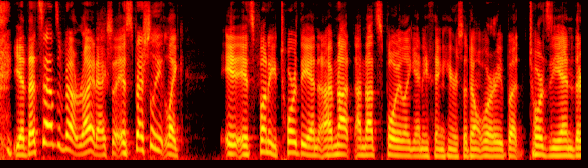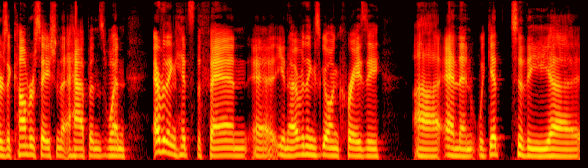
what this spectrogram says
yeah, that sounds about right. Actually, especially like it, it's funny toward the end. I'm not I'm not spoiling anything here, so don't worry. But towards the end, there's a conversation that happens when everything hits the fan. Uh, you know, everything's going crazy, uh, and then we get to the uh,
